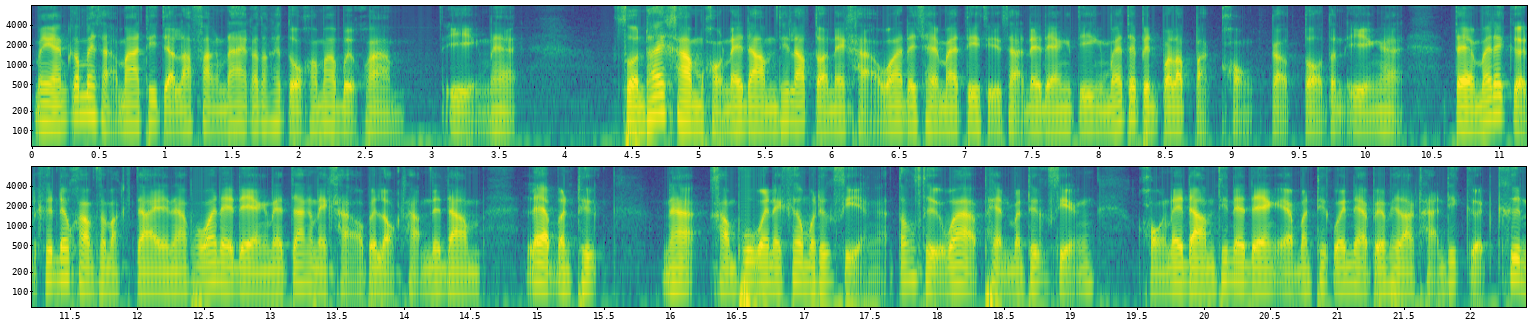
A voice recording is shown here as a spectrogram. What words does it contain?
ไม่งั้นก็ไม่สามารถที่จะรับฟังได้ก็ต้องให้ตัวเขามาเบิกความเองนะฮะส่วนถ้อยคำของนายดำที่รับต่อในข่าวว่าได้ใช้ไม้ตีศีรษะในแดงจริงแม้แต่เป็นปรปักของต่อตนเองฮะแต่ไม่ได้เกิดขึ้นด้วยความสมัครใจนะเพราะว่าในแดงเนี่ยจ้างในข่าวไปหลอกถามในดำและบันทึกนะคำพูดไว้ในเครื่องบันทึกเสียงต้องถือว่าแผ่นบันทึกเสียงของนายดำที่นายแดงแอบบันทึกไว้เนี่ยเป็นพยานหลักฐานที่เกิดขึ้น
